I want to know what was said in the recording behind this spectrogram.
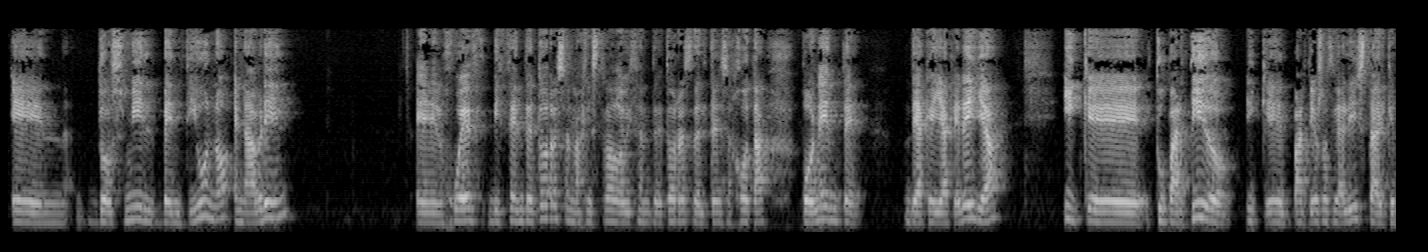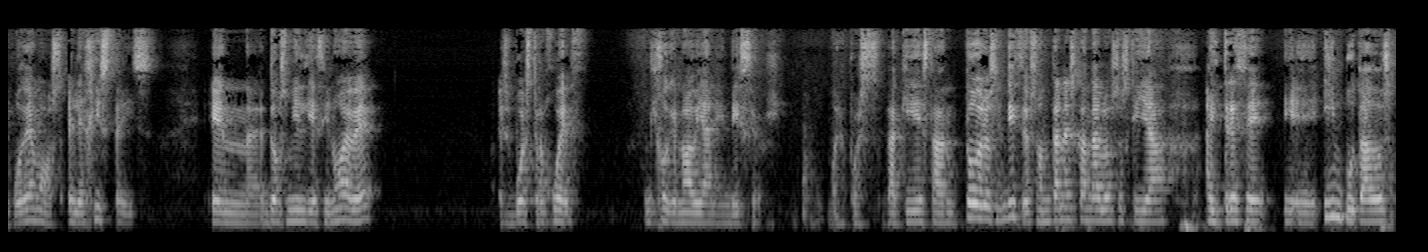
en 2021, en abril, el juez Vicente Torres, el magistrado Vicente Torres del TSJ, ponente de aquella querella, y que tu partido y que el Partido Socialista y que Podemos elegisteis en 2019, es vuestro juez, dijo que no habían indicios. Bueno, pues aquí están todos los indicios, son tan escandalosos que ya hay 13 eh, imputados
